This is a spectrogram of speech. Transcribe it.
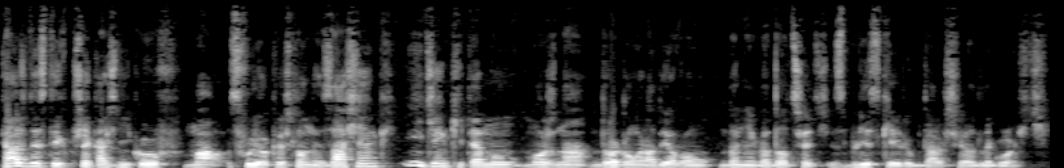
Każdy z tych przekaźników ma swój określony zasięg i dzięki temu można drogą radiową do niego dotrzeć z bliskiej lub dalszej odległości.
